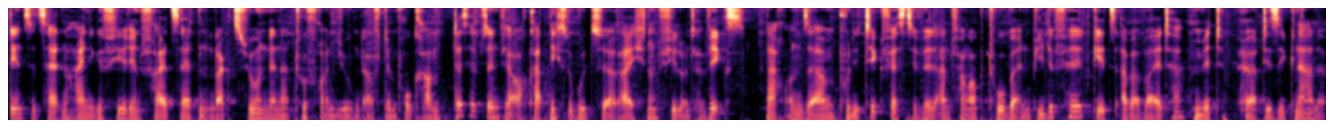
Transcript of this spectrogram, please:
stehen zurzeit noch einige Ferien, Freizeiten und Aktionen der Naturfreundjugend auf dem Programm. Deshalb sind wir auch gerade nicht so gut zu erreichen und viel unterwegs. Nach unserem Politikfestival Anfang Oktober in Bielefeld geht's aber weiter mit Hört die Signale.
